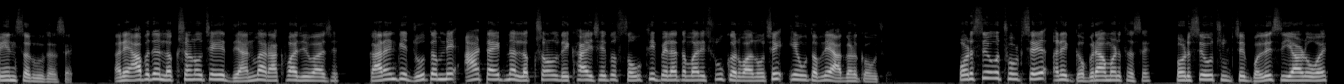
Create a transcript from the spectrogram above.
પેન શરૂ થશે. અને આ બધા લક્ષણો છે એ ધ્યાનમાં રાખવા જેવા છે. કારણ કે જો તમને આ ટાઈપના લક્ષણો દેખાય છે, તો સૌથી પહેલાં તમારે શું કરવાનું છે એ હું તમને આગળ કહું છું. પડસેવો છૂટશે અને ગભરામણ થશે. પડસેવો છૂટશે, ભલે શિયાળો હોય,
